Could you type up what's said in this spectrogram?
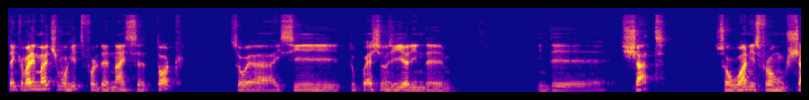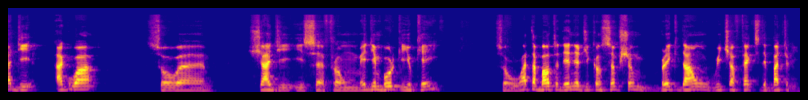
thank you very much, Mohit, for the nice uh, talk. So uh, I see two questions here in the in the chat. So one is from Shadi Agua. So uh, Shadi is uh, from Edinburgh, UK. So what about the energy consumption breakdown which affects the battery?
